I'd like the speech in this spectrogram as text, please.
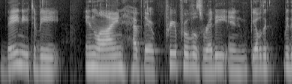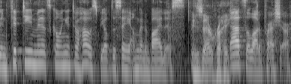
They need to be in line, have their pre-approvals ready, and be able to within 15 minutes going into a house be able to say, "I'm going to buy this." Is that right? That's a lot of pressure.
